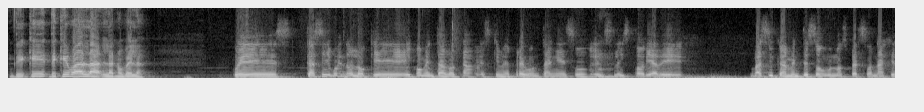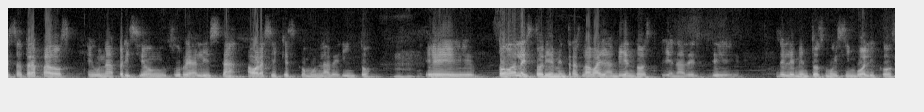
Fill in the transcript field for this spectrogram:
¿de qué, de qué va la, la novela? Pues Casi, bueno, lo que he comentado cada vez que me preguntan eso es la historia de, básicamente son unos personajes atrapados en una prisión surrealista, ahora sí que es como un laberinto. Eh, toda la historia, mientras la vayan viendo, está llena de, elementos muy simbólicos.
